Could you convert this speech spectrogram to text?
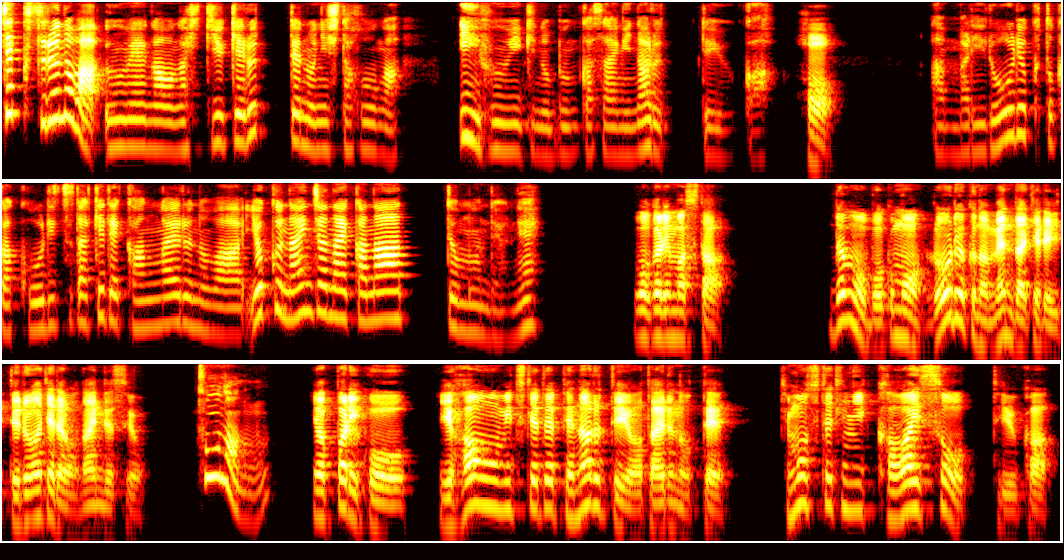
チェックするのは運営側が引き受けるってのにした方がいい雰囲気の文化祭になるっていうかあ、はあ。あんまり労力とか効率だけで考えるのは良くないんじゃないかなって思うんだよね。わかりました。でも僕も労力の面だけで言ってるわけではないんですよ。そうなの？やっぱりこう、違反を見つけてペナルティを与えるのって、気持ち的にかわいそうっていうか、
